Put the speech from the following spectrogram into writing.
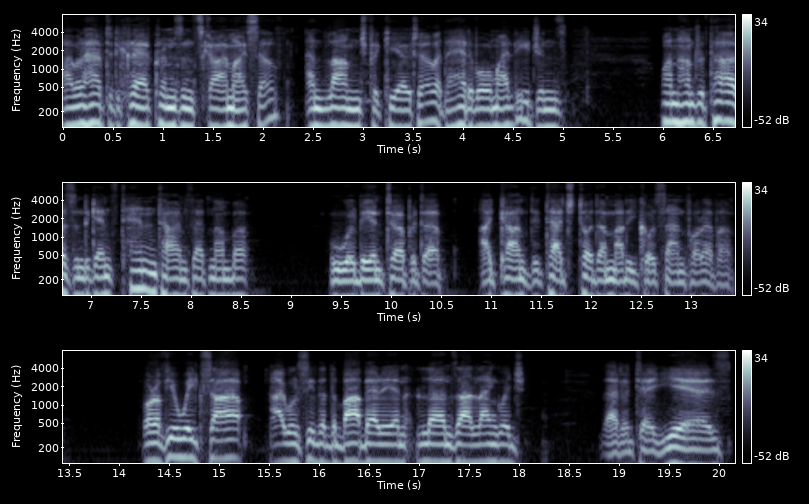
I will have to declare Crimson Sky myself, and lunge for Kyoto at the head of all my legions. One hundred thousand against ten times that number. Who will be interpreter? I can't detach Toda Mariko-san forever. For a few weeks, sire, I will see that the barbarian learns our language. That'll take years.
